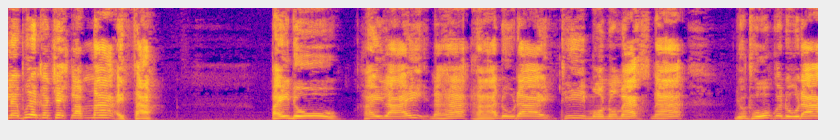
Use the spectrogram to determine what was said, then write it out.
เลยเพื่อนเขาเช็คล้ำหน้าไอ้สัตว์ไปดูไฮไลท์นะฮะ หาดูได้ที่โมโนแม็กซ์นะ YouTube ก็ดูได้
